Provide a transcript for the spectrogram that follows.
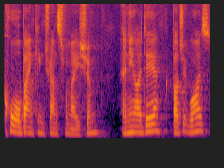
core banking transformation, any idea, budget wise?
